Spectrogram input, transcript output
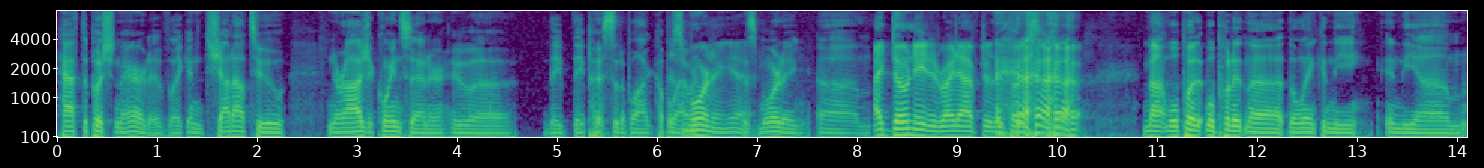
have to push the narrative. Like, and shout out to Neeraj at Coin Center who uh, they they posted a blog a couple this hours morning, yeah. this morning. Um, I donated right after they posted not we'll put we'll put it in the the link in the in the um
